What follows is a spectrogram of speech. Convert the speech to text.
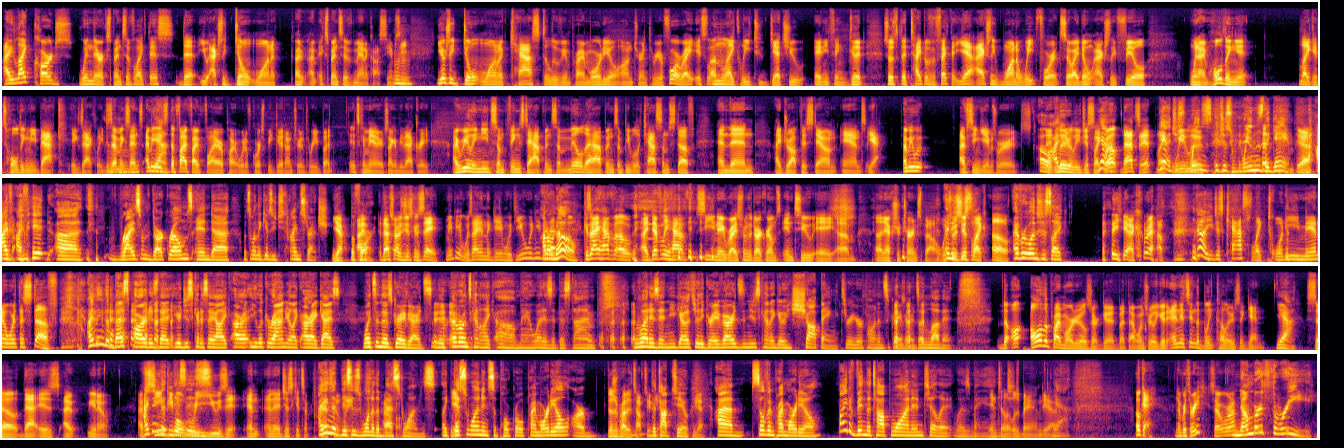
I like cards when they're expensive like this that you actually don't want to. Uh, expensive mana cost CMC. Mm-hmm. You actually don't want to cast Diluvian Primordial on turn three or four, right? It's unlikely to get you anything good. So it's the type of effect that, yeah, I actually want to wait for it, so I don't actually feel when I'm holding it like it's holding me back exactly. Does that make sense? I mean, Mm-hmm. Yeah. it's the five five flyer part would of course be good on turn three, but it's commander. It's not gonna be that great. I really need some things to happen, some mill to happen, some people to cast some stuff, and then I drop this down. And yeah, I mean, we, I've seen games where it's Oh, I- literally just like, yeah. well, that's it. Like yeah, it just we wins. lose. It just wins the game. Yeah. I've I've hit uh, Rise from the Dark Realms and uh, what's the one that gives you time stretch? Yeah, before. I- that's what I was just gonna say. Maybe was I in the game with you when you? Did I don't know. because I have a, I definitely have seen a Rise from the Dark Realms into a um an extra turn spell, which was just, just- like, oh Everyone's just like, yeah, crap. No, you just cast like twenty mana worth of stuff. I think the best part is that you're just gonna say like, all right, you look around, you're like, all right, guys, what's in those graveyards? Everyone's kind of like, oh man, what is it this time? what is it? And you go through the graveyards and you just kind of go shopping through your opponent's graveyards. I love it. The all, all the primordials are good, but that one's really good, and it's in the blink colors again. Yeah. So that is, I you know, I've seen people is- reuse it, and and it just gets. I think that this is one of the best ones. Like this one and Sepulchral Primordial are Those are probably the top two. the yeah. top two. Yeah. Um, Sylvan Primordial might have been the top one until it was banned. until it was banned. Yeah. Yeah. Okay. Number three. Is that what we're on? Number three.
